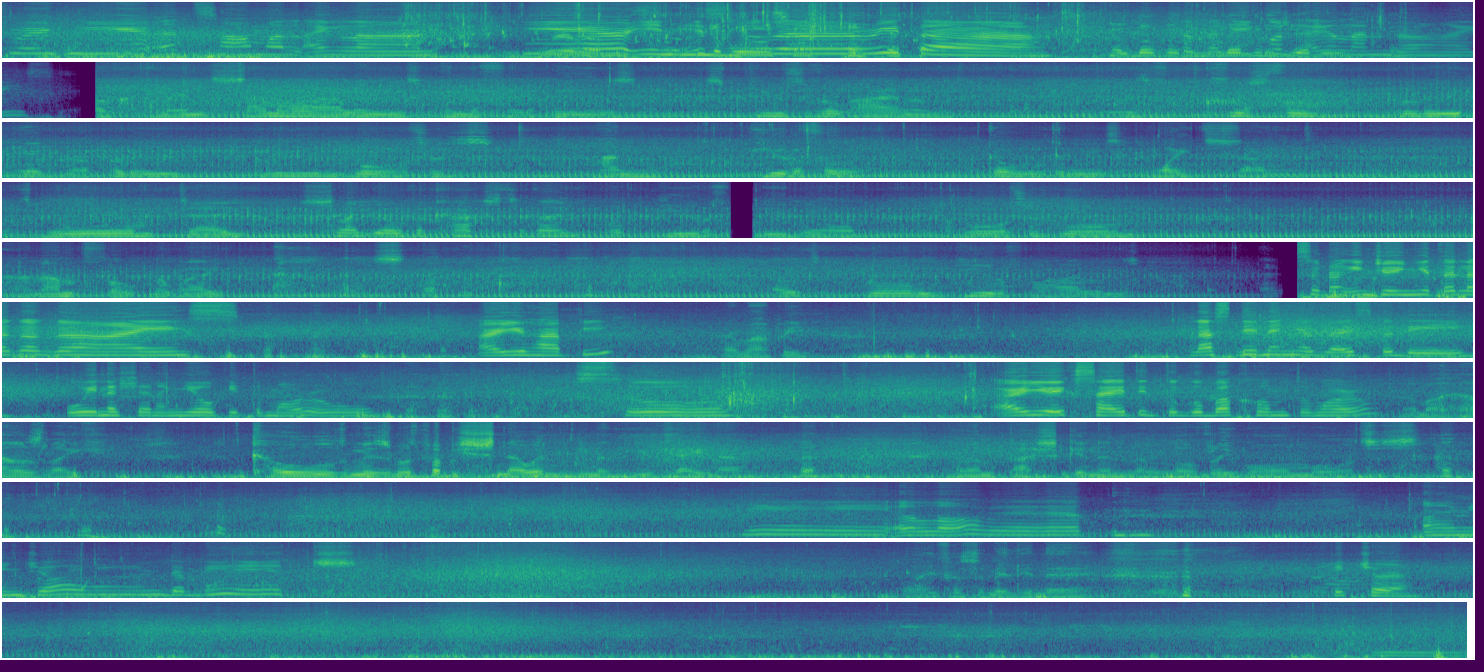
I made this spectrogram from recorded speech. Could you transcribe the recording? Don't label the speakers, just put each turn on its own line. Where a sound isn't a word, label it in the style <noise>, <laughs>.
guys, we're here at Samal Island. Here
in.
Isla
Reta.
Sa
Talikud.
Island guys.
I'm in Samal Island in the Philippines. This beautiful island with crystal blue, eh, blue, green waters and beautiful golden white sand. It's a warm day, slightly overcast today, but beautifully warm. The water's warm and I'm floating away. <laughs> so, oh, it's a really beautiful island.
Sobrang enjoy niyo talaga guys. Are you happy?
I'm happy.
Last day na niya guys today. Uwi na siya ng UK tomorrow. So, are you excited to go back home tomorrow?
And my hell's like cold, miserable. It's probably snowing in the UK now. <laughs> and I'm basking in the lovely warm waters. <laughs>
I love it. I'm enjoying the beach.
Life as a millionaire.
Picture. Ooh. <laughs>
